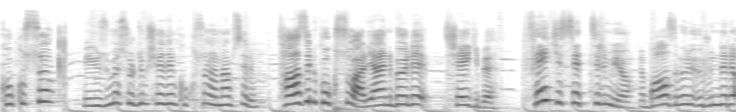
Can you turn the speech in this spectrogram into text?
Kokusu ve yüzüme sürdüğüm şeylerin kokusunu önemserim. Taze bir kokusu var yani böyle şey gibi fake hissettirmiyor. Ya bazı böyle ürünlere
